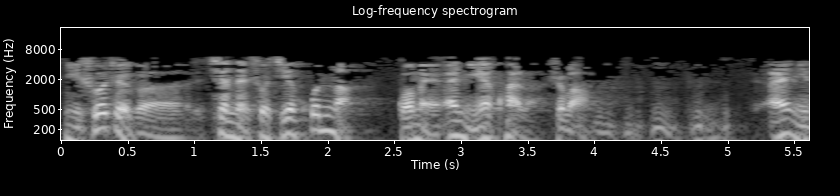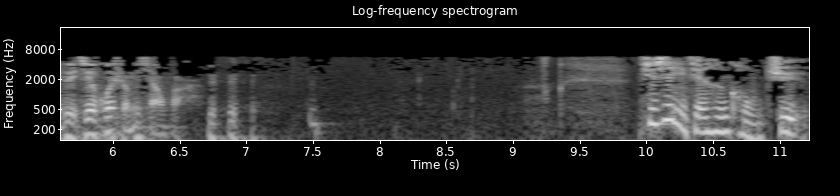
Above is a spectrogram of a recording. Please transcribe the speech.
你说这个现在说结婚呢，国美，哎，你也快乐是吧？嗯嗯。哎，你对结婚什么想法？其实以前很恐惧，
